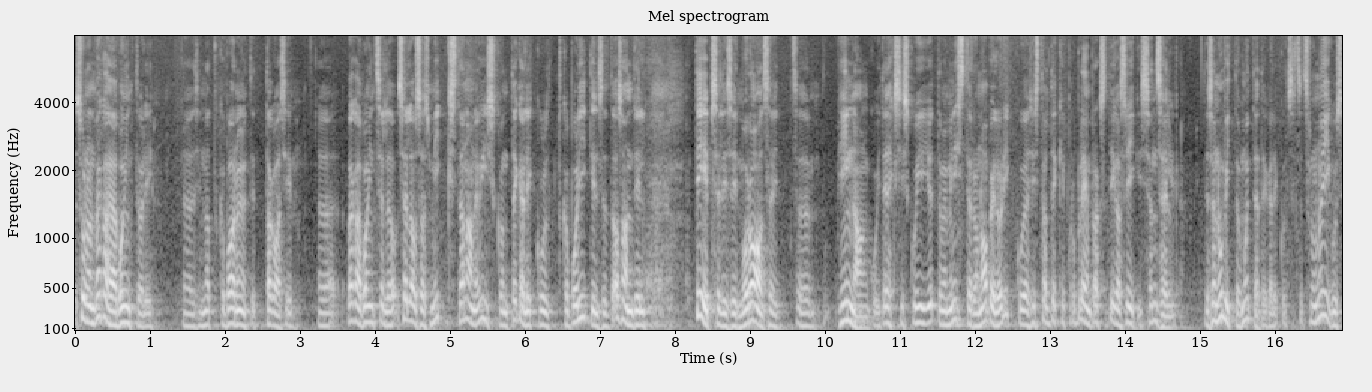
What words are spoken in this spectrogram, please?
sul on väga hea point oli äh, siin natuke paar minutit tagasi. Äh, väga point selle, selle osas, miks tänane ühiskond tegelikult ka poliitilisel tasandil teeb selliseid moraalseid äh, hinnanguid, ehk siis kui ütleme, minister on abielurikkuja, siis tal tekib probleem praktiliselt igas riigis, see on selge. ja see on huvitav mõte tegelikult, sest et sul on õigus,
